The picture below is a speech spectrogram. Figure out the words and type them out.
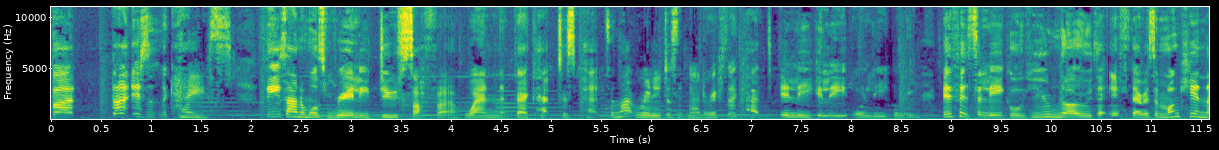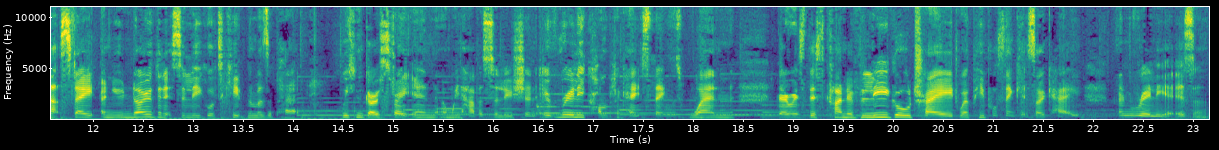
But that isn't the case these animals really do suffer when they're kept as pets, and that really doesn't matter if they're kept illegally or legally. If it's illegal, you know that if there is a monkey in that state and you know that it's illegal to keep them as a pet, we can go straight in and we have a solution. It really complicates things when there is this kind of legal trade where people think it's okay, and really it isn't.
